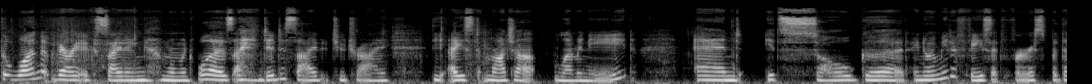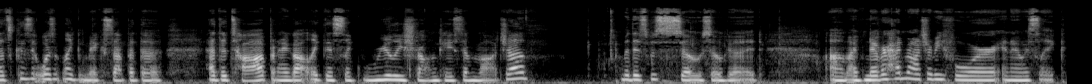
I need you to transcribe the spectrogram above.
The one very exciting moment was I did decide to try the iced matcha lemonade and it's so good. I know I made a face at first, but that's because it wasn't like mixed up at the at the top and I got like this like really strong taste of matcha. But this was so, so good. Um, I've never had matcha before and I was like,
